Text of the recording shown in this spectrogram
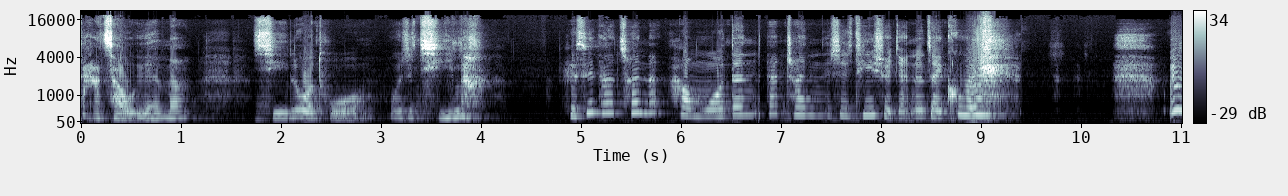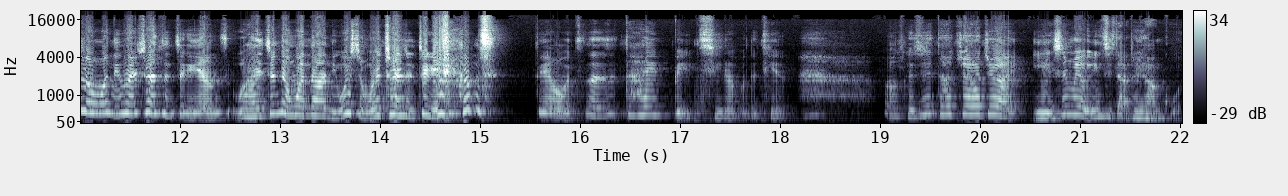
大草原吗？骑骆驼或是骑马？可是他穿的好摩登，他穿的是 T 恤加牛仔裤诶。为什么你会穿成这个样子？我还真的问他，你为什么会穿成这个样子？对啊，我真的是太北七了，我的天！啊，可是他居然居然也是没有因此打退堂鼓。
